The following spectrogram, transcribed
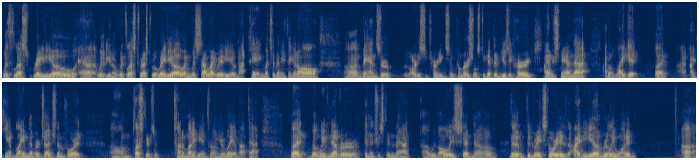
with less radio, uh, with, you know, with less terrestrial radio, and with satellite radio not paying much of anything at all, uh, bands or artists are turning to commercials to get their music heard. I understand that. I don't like it, but I, I can't blame them or judge them for it. Um, plus, there's a ton of money being thrown your way about that. But but we've never been interested in that. Uh, we've always said no the the great story is IBM really wanted uh,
